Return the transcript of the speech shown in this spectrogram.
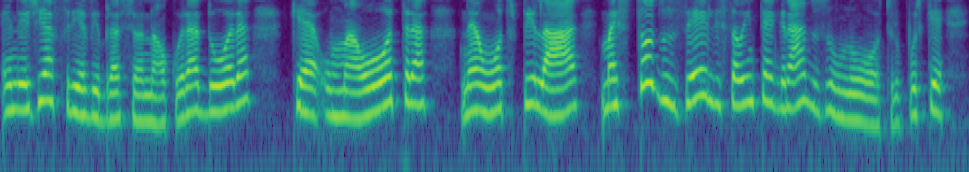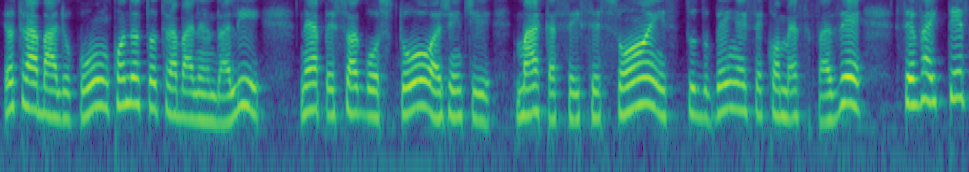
energia fria vibracional curadora, que é uma outra, né, um outro pilar, mas todos eles são integrados um no outro, porque eu trabalho com um, quando eu estou trabalhando ali, né, a pessoa gostou, a gente marca seis sessões, tudo bem, aí você começa a fazer, você vai ter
